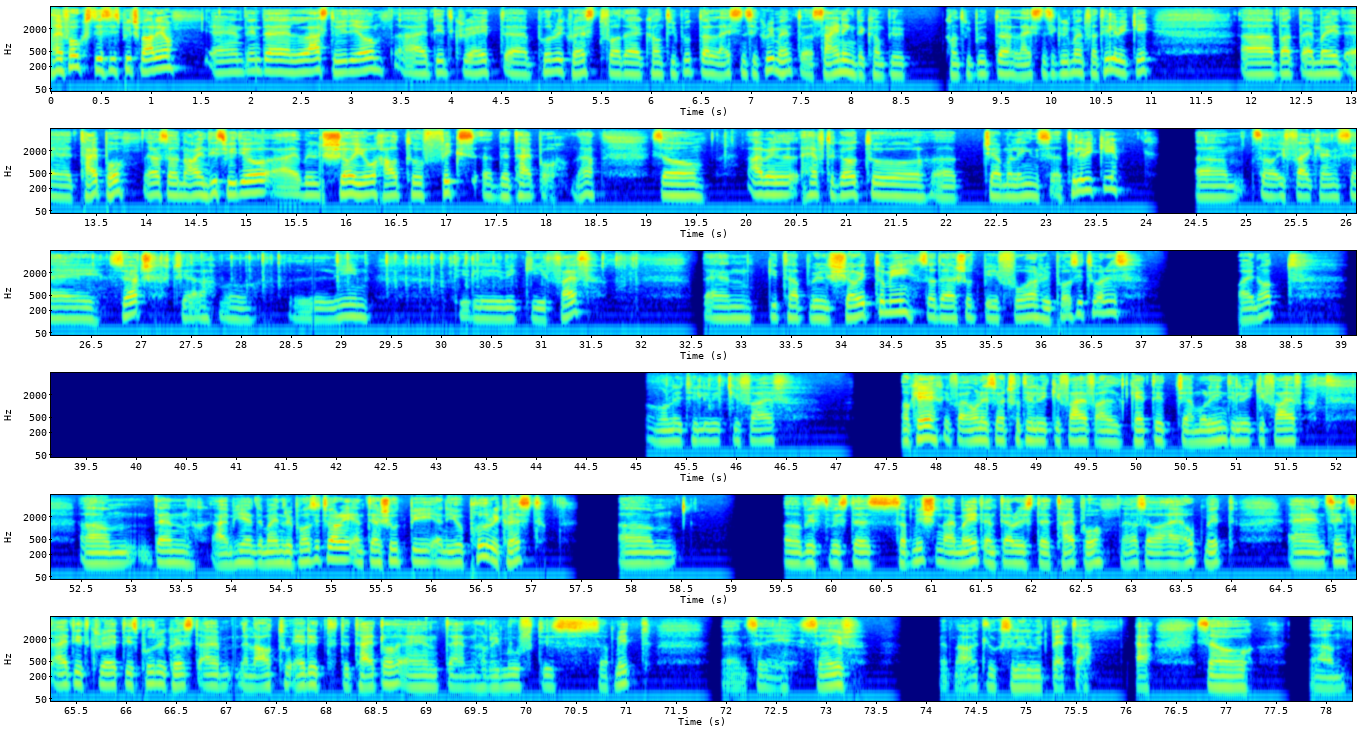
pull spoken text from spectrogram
Hi folks, this is Pietsch Mario and in the last video I did create a pull request for the contributor license agreement or signing the contributor license agreement for TiddlyWiki uh, but I made a typo. Uh, so now in this video I will show you how to fix uh, the typo uh, so I will have to go to uh, Jermolene's uh, um, so if I can say search Germoline TiddlyWiki 5 then GitHub will show it to me so there should be four repositories. Why not? Only TiddlyWiki 5 okay if I only search for TiddlyWiki 5 I'll get it. Jermolene TiddlyWiki 5 um, then I'm here in the main repository and there should be a new pull request. Um, uh, with with the submission I made and there is the typo uh, so I open it. And since I did create this pull request I'm allowed to edit the title and then remove this submit and say save. And now it looks a little bit better. Yeah so um,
